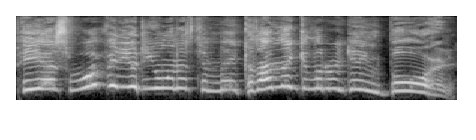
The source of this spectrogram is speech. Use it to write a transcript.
P.S. What video do you want us to make? Because I'm like literally getting bored.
